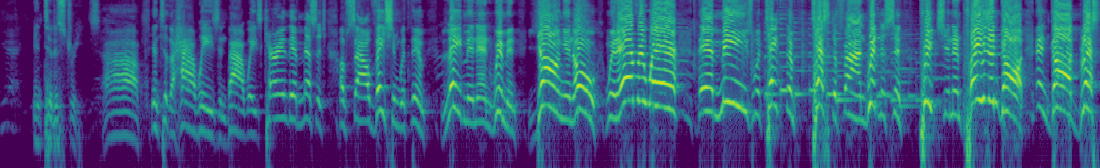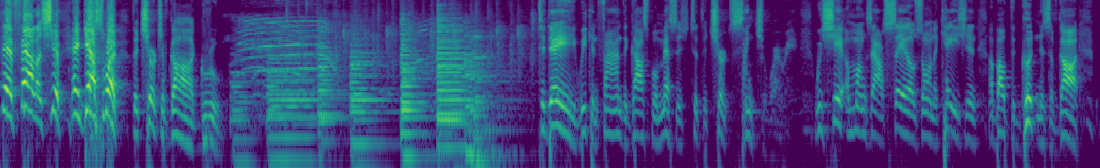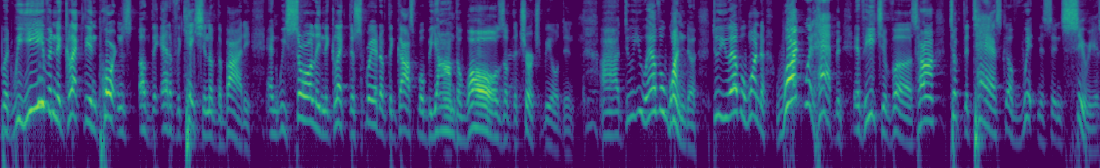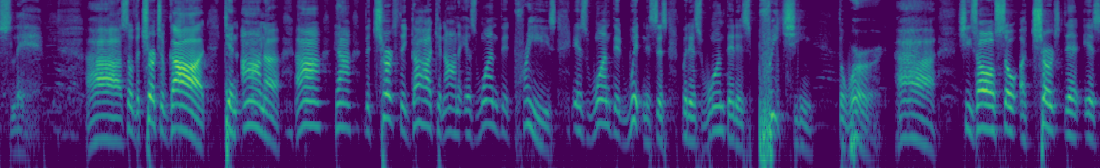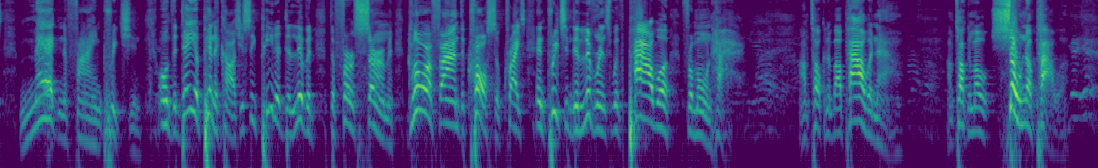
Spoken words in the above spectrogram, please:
into the streets, ah, into the highways and byways, carrying their message of salvation with them. Laymen and women, young and old, went everywhere their means would take them, testifying, witnessing, preaching, and praising God. And God blessed their fellowship. And guess what? The church of God grew. Today, we can find the gospel message to the church sanctuary we share amongst ourselves on occasion about the goodness of God, but we even neglect the importance of the edification of the body, and we sorely neglect the spread of the gospel beyond the walls of the church building. Uh, do you ever wonder? Do you ever wonder what would happen if each of us, huh, took the task of witnessing seriously? Ah, so the church of God can honor. Ah, yeah, the church that God can honor is one that prays, is one that witnesses, but is one that is preaching the word. Ah, she's also a church that is magnifying preaching. On the day of Pentecost, you see, Peter delivered the first sermon, glorifying the cross of Christ and preaching deliverance with power from on high. I'm talking about power now. I'm talking about showing up power.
